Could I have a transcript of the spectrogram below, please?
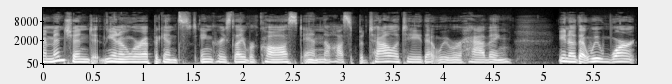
I mentioned, you know, we're up against increased labor cost and the hospitality that we were having, you know, that we weren't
